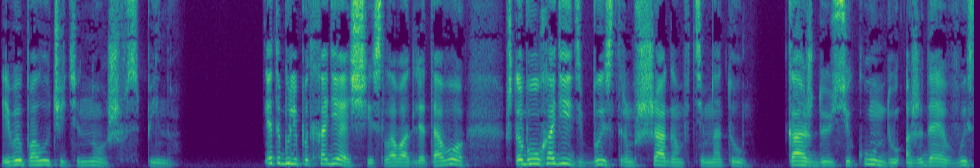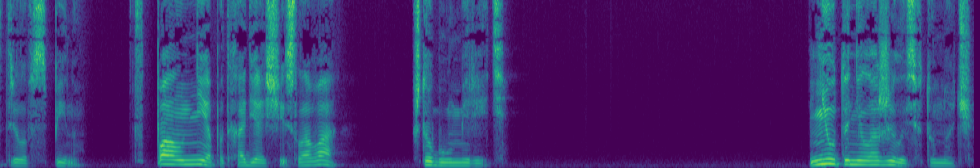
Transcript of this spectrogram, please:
и вы получите нож в спину. Это были подходящие слова для того, чтобы уходить быстрым шагом в темноту, каждую секунду ожидая выстрела в спину. Вполне подходящие слова, чтобы умереть. Нюта не ложилась в ту ночь.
